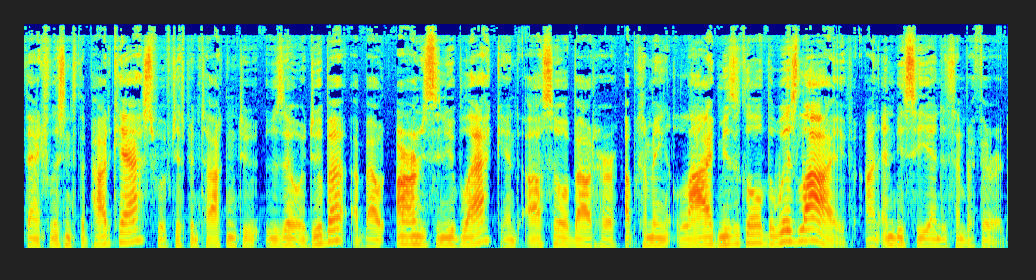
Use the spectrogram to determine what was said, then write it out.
Thanks for listening to the podcast. We've just been talking to Uzo Aduba about Orange is the New Black and also about her upcoming live musical, The Wiz Live, on NBC on December 3rd.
